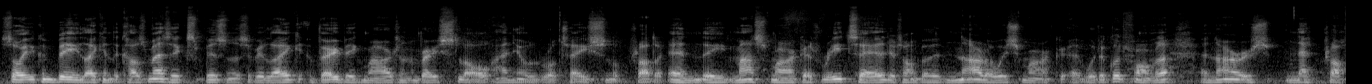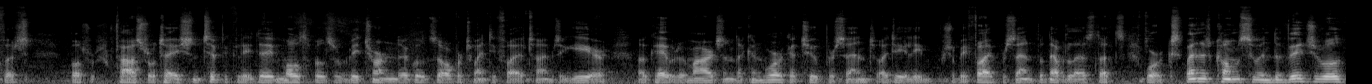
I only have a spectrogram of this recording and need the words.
so you can be like in the cosmetics business, if you like, a very big margin and very slow annual rotation of product. In the mass market retail, you're talking about narrowish market uh, with a good formula, a narrowish net profit but fast rotation, typically the multiples will return their goods over 25 times a year, okay, with a margin that can work at 2%, ideally should be 5%, but nevertheless that works. When it comes to individual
